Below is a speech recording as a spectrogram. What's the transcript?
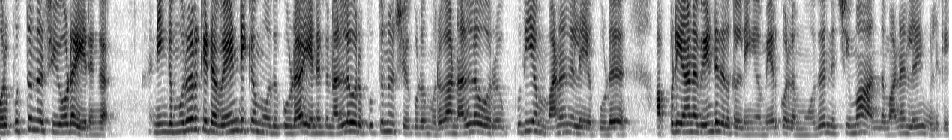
ஒரு புத்துணர்ச்சியோடு இருங்க. நீங்கள் முருகர்கிட்ட வேண்டிக்கும் போது கூட எனக்கு நல்ல ஒரு புத்துணர்ச்சியை கொடு முருகா நல்ல ஒரு புதிய மனநிலையை கொடு. அப்படியான வேண்டுதல்கள் நீங்கள் மேற்கொள்ளும் போது நிச்சயமாக அந்த மனநிலை உங்களுக்கு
